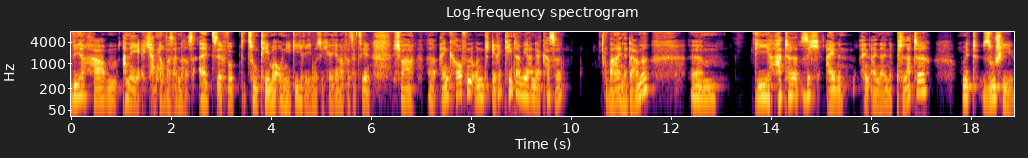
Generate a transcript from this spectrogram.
Wir haben, ah nee, ich habe noch was anderes als äh, zum Thema Onigiri, muss ich ja hier noch was erzählen. Ich war äh, einkaufen und direkt hinter mir an der Kasse war eine Dame, ähm, die hatte sich einen, ein, ein, eine Platte mit Sushi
